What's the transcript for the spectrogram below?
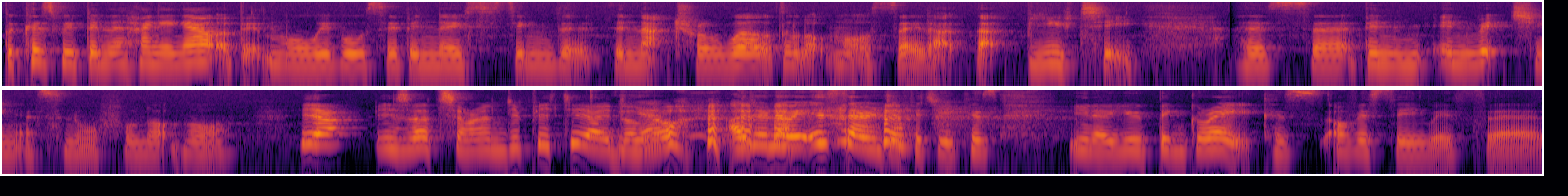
because we've been hanging out a bit more, we've also been noticing the, the natural world a lot more. So that, that beauty has uh, been enriching us an awful lot more. yeah, is that serendipity? I don't know. I don't know. It is serendipity because you know you've been great because obviously with uh,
